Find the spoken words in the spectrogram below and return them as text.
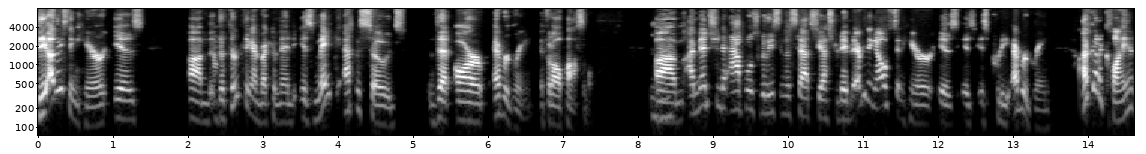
The other thing here is um, the third thing I'd recommend is make episodes that are evergreen, if at all possible. Mm-hmm. Um, I mentioned Apple's releasing the stats yesterday, but everything else in here is is is pretty evergreen. I've got a client,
